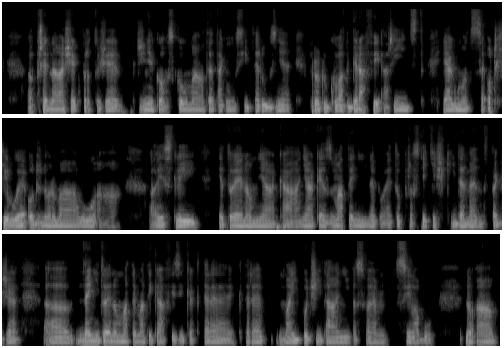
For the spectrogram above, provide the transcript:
přednášek, protože když někoho zkoumáte, tak musíte různě produkovat grafy a říct, jak moc se odchyluje od normálu a, a jestli je to jenom nějaká, nějaké zmatení nebo je to prostě těžký dement, takže uh, není to jenom matematika a fyzika, které, které mají počítání ve svém syllabu. No a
